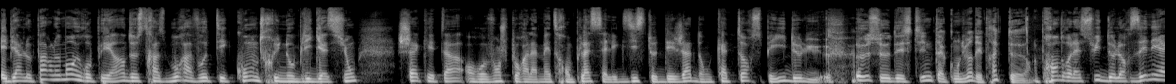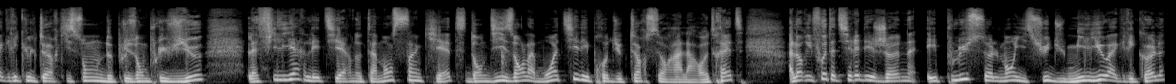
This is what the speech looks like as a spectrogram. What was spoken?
Eh bien, le Parlement européen de Strasbourg a voté contre une obligation. Chaque État, en revanche, pourra la mettre en place. Elle existe déjà dans 14 pays de l'UE. Eux se destinent à conduire des tracteurs. Prendre la suite de leurs aînés agriculteurs qui sont de plus en plus vieux. La filière laitière, notamment, s'inquiète. Dans 10 ans, la moitié des producteurs sera à la retraite. Alors, il faut attirer des jeunes et plus seulement issus du milieu agricole.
